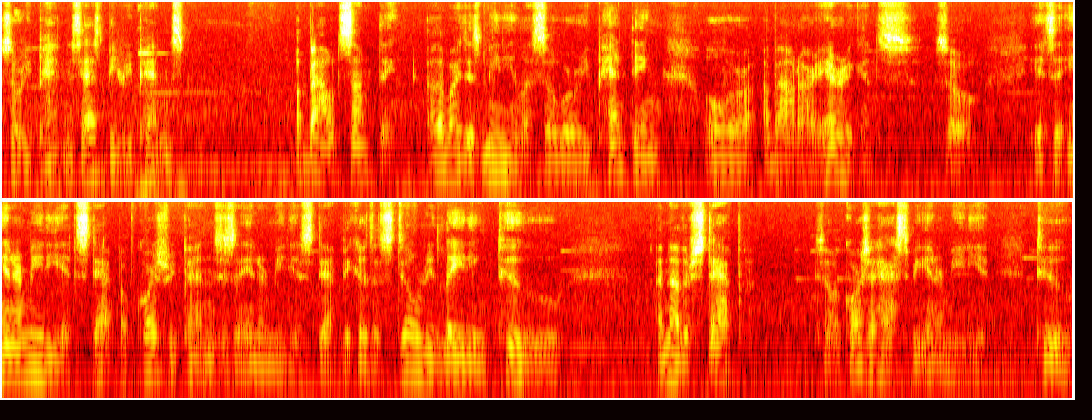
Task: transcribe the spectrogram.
So repentance has to be repentance about something. Otherwise it's meaningless. So we're repenting over about our arrogance. So it's an intermediate step. Of course repentance is an intermediate step because it's still relating to another step. So of course it has to be intermediate to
